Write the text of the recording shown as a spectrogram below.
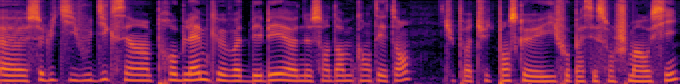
Euh, celui qui vous dit que c'est un problème que votre bébé euh, ne s'endorme qu'en tétant, tu, tu penses qu'il faut passer son chemin aussi?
